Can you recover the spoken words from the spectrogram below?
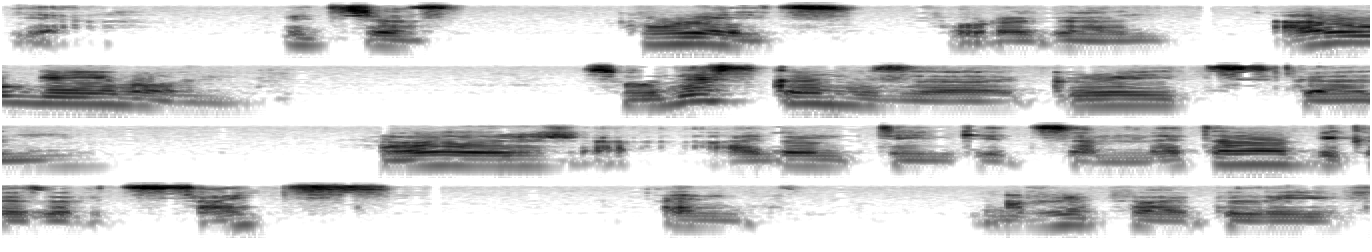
yeah, it's just great for a gun. Oh, game on. So this gun is a great gun. However, I don't think it's a meta because of its sights and grip, I believe.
